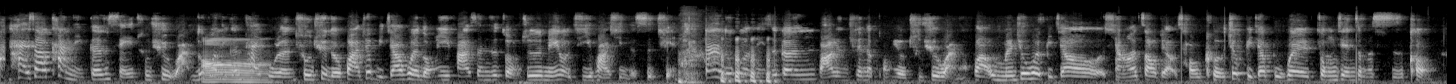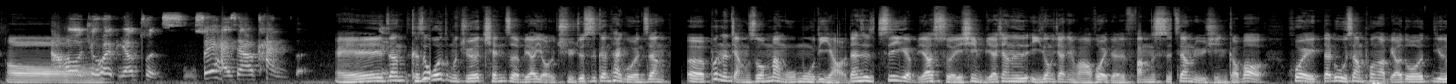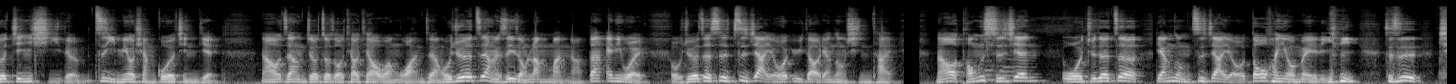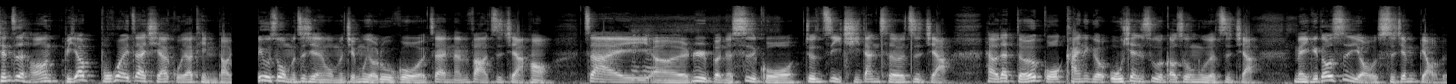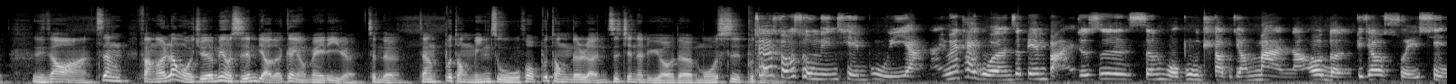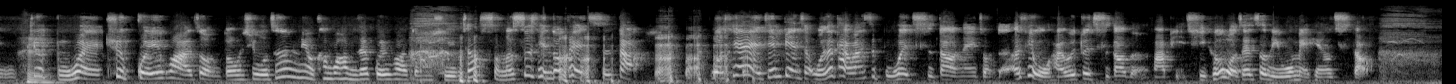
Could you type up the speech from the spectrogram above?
看你跟谁出去玩。如果你跟泰国人出去的话，就比较会容易发生这种就是没有计划性的事情。但如果你是跟华人圈的朋友出去玩的话，我们就会比较想要照表操课，就比较不会中间这么失控哦，然后就会比较准时，所以还是要看的。哎，这样，可是我怎么觉得前者比较有趣？就是跟泰国人这样，呃，不能讲说漫无目的好，但是是一个比较随性、比较像是移动嘉年华会的方式，这样旅行，搞不好会在路上碰到比较多，比如说惊喜的自己没有想过的景点。然后这样就走走跳跳玩玩，这样我觉得这样也是一种浪漫啊。但 anyway，我觉得这是自驾游会遇到两种心态。然后同时间，我觉得这两种自驾游都很有魅力，只是前者好像比较不会在其他国家听到。例如说，我们之前我们节目有录过在南法自驾哈，在呃日本的四国就是自己骑单车自驾，还有在德国开那个无限速的高速公路的自驾。每个都是有时间表的，你知道吗？这样反而让我觉得没有时间表的更有魅力了。真的，这样不同民族或不同的人之间的旅游的模式不同，就是风俗民情不一样啊。因为泰国人这边本来就是生活步调比较慢，然后人比较随性，就不会去规划这种东西。我真的没有看过他们在规划东西，你知道什么事情都可以迟到。我现在已经变成我在台湾是不会迟到那一种的，而且我还会对迟到的人发脾气。可是我在这里，我每天都迟到。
